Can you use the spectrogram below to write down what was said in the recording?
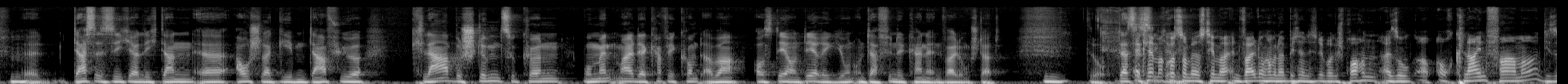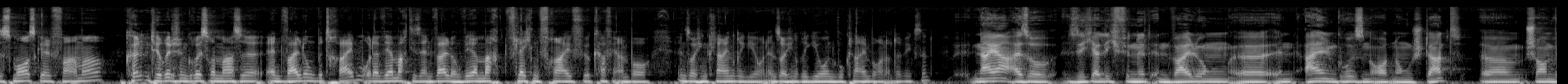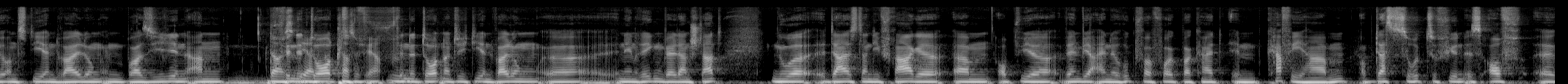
Mhm. Das ist sicherlich dann äh, ausschlaggebend dafür, klar bestimmen zu können, Moment mal, der Kaffee kommt aber aus der und der Region und da findet keine Entwaldung statt. Mhm. So, Erklär mal kurz noch mal das Thema Entwaldung, haben wir da ein bisschen darüber gesprochen. Also auch Kleinfarmer, diese Small-Scale-Farmer, könnten theoretisch in größerem Maße Entwaldung betreiben oder wer macht diese Entwaldung? Wer macht flächenfrei für Kaffeeanbau in solchen kleinen Regionen, in solchen Regionen, wo Kleinbauern unterwegs sind? Naja, also sicherlich findet Entwaldung äh, in allen Größenordnungen statt. Ähm, schauen wir uns die Entwaldung in Brasilien an. Da findet, dort, ja. Mhm. findet dort natürlich die Entwaldung äh, in den Regenwäldern statt. Nur da ist dann die Frage, ähm, ob wir, wenn wir eine Rückverfolgbarkeit im Kaffee haben, ob das zurückzuführen ist auf äh,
